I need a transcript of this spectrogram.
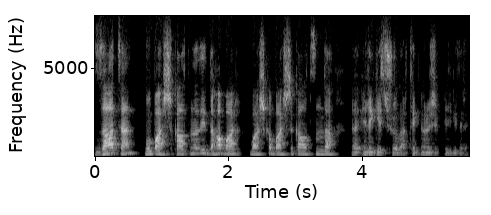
zaten bu başlık altında değil daha baş, başka başlık altında e, ele geçiriyorlar teknolojik bilgileri.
